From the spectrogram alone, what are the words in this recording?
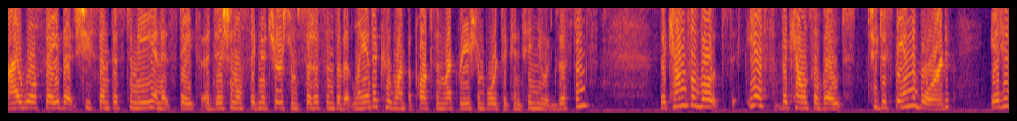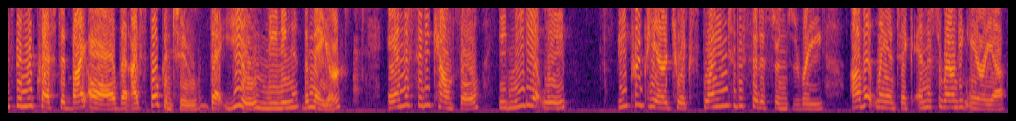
I will say that she sent this to me, and it states additional signatures from citizens of Atlantic who want the Parks and Recreation Board to continue existence. The council votes, if the council votes to disband the board, it has been requested by all that I've spoken to that you, meaning the mayor, and the city council immediately be prepared to explain to the citizenry of Atlantic and the surrounding area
